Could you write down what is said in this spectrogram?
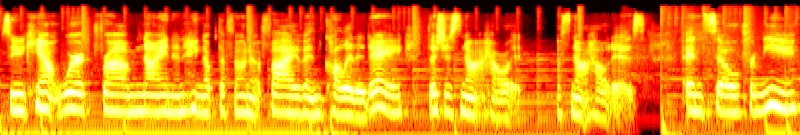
So you can't work from nine and hang up the phone at five and call it a day. That's just not how it, that's not how it is. And so for me,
